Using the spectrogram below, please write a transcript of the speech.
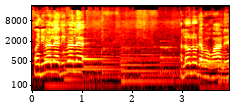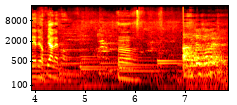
ခွင်ဒီဘက်လက်ဒီဘက်လက်အလုံးလုံးတယ်ပေါ့ကွာနည်းတော့ပြလိုက်ပါဦးဟွန်းအာ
